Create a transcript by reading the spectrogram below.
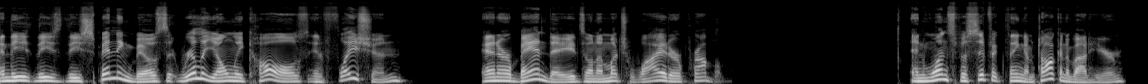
And these, these, these spending bills that really only cause inflation and are band aids on a much wider problem. And one specific thing I'm talking about here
